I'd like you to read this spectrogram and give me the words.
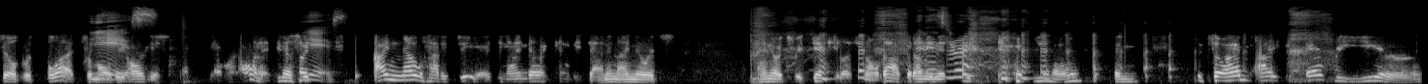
filled with blood from all the artists that were on it. You know, so yes. I know how to do it, and I know it can be done, and I know it's, I know it's ridiculous and all that. But I mean, it's, you know, and so I'm I every year,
